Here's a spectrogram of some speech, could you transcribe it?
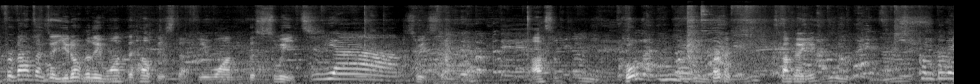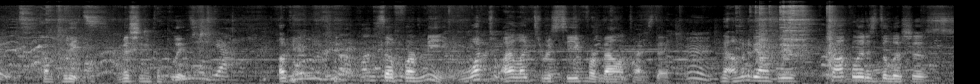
for Valentine's Day, you don't really want the healthy stuff. You want the sweet. Yeah. Sweet stuff. Yeah. Awesome. Cool. Perfect. Come Complete. Complete. Mission complete. Yeah. Okay. So for me, what do I like to receive for Valentine's Day? Mm. Now I'm gonna be honest with you. Chocolate is delicious.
